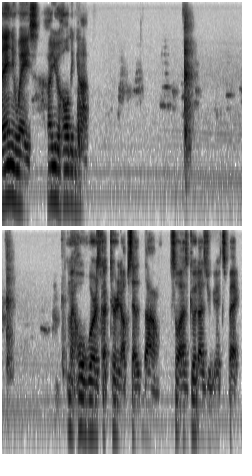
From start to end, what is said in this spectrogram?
But anyways, how you holding up? My whole words got turned upside down, so as good as you expect.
